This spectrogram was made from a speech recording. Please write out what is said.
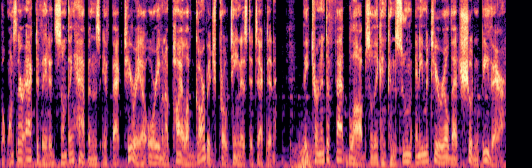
but once they're activated, something happens if bacteria or even a pile of garbage protein is detected. They turn into fat blobs so they can consume any material that shouldn't be there.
